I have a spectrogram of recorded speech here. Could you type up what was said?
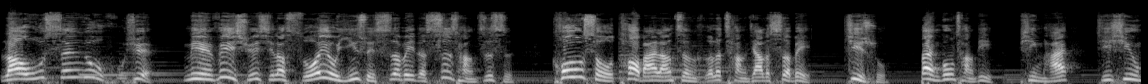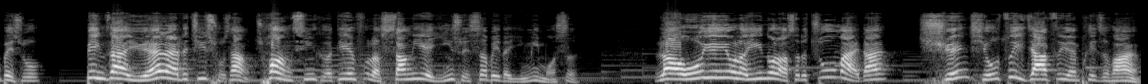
老吴深入虎穴，免费学习了所有饮水设备的市场知识，空手套白狼，整合了厂家的设备、技术、办公场地、品牌及信用背书。并在原来的基础上创新和颠覆了商业饮水设备的盈利模式。老吴运用了一诺老师的“猪买单”全球最佳资源配置方案，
